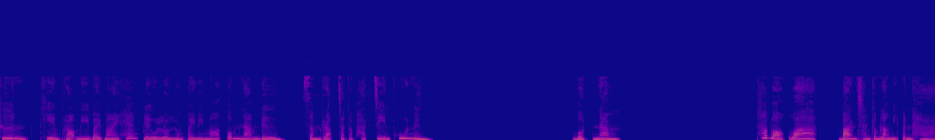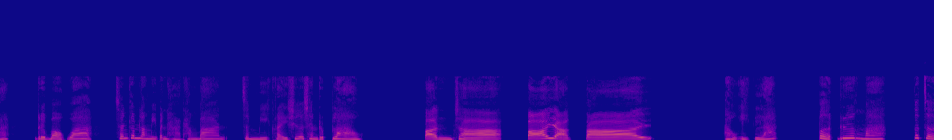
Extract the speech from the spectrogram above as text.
ขึ้น เพียงเพราะมีใบไม้แห้งปลิวหล่นลงไปในหม้อต้มน้ำดื่มสำหรับจักรพรรดิจีนผู้หนึ่ง บทนำ ถ้าบอกว่า บ้านฉันกำลังมีปัญหา หรือบอกว่า ฉันกำลังมีปัญหาทางบ้าน จะมีใครเชื่อฉันหรือเปล่า ปัญชาป้าอยากตาย เอาอีกละ เปิดเรื่องมา ก็เจอ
